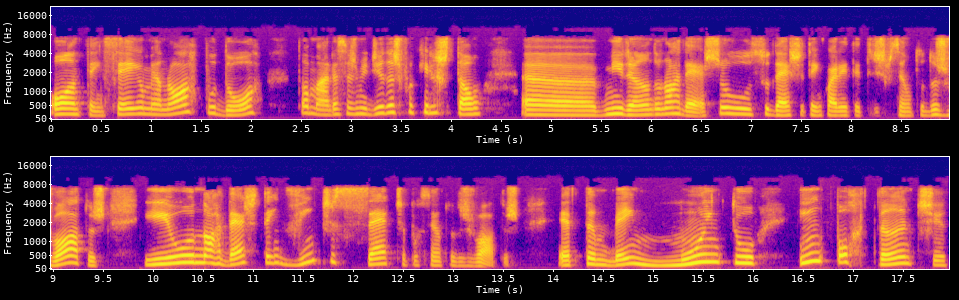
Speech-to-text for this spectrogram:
ontem, sem o menor pudor, tomaram essas medidas porque eles estão uh, mirando o Nordeste. O Sudeste tem 43% dos votos e o Nordeste tem 27% dos votos. É também muito importante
